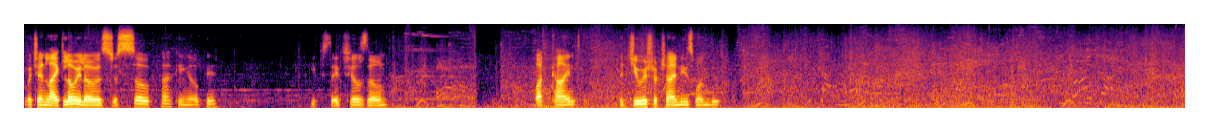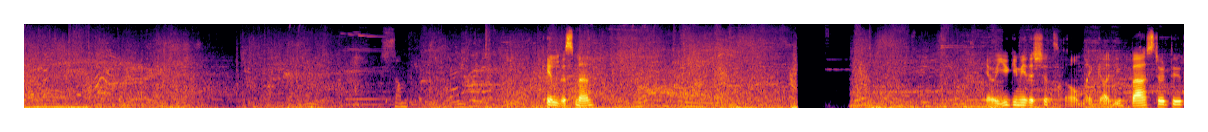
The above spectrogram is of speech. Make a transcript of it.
Which in like low elo is just so fucking OP. Deep state chill zone. What kind? The Jewish or Chinese one, dude? Kill this man. Yo, you give me the shit. Oh my god, you bastard, dude.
